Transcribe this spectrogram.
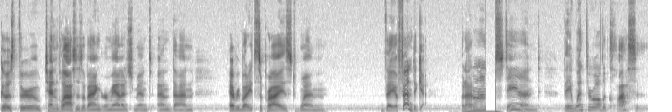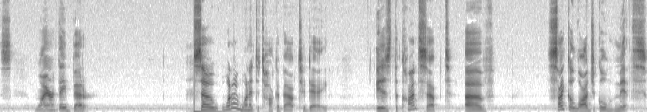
goes through 10 classes of anger management and then everybody's surprised when they offend again. But I don't understand. They went through all the classes. Why aren't they better? So, what I wanted to talk about today is the concept of psychological myths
